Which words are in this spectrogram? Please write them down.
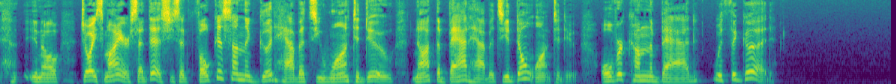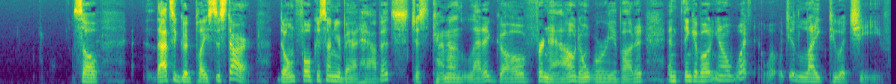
you know, Joyce Meyer said this. She said, focus on the good habits you want to do, not the bad habits you don't want to do. Overcome the bad with the good. So that's a good place to start. Don't focus on your bad habits. Just kind of let it go for now. Don't worry about it. And think about, you know, what, what would you like to achieve?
